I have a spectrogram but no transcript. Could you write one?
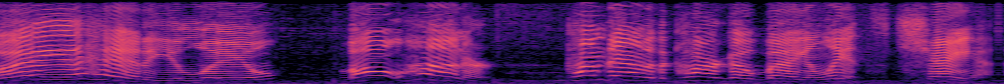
Way ahead of you, Lil. Vault Hunter, come down to the cargo bay and let's chat.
